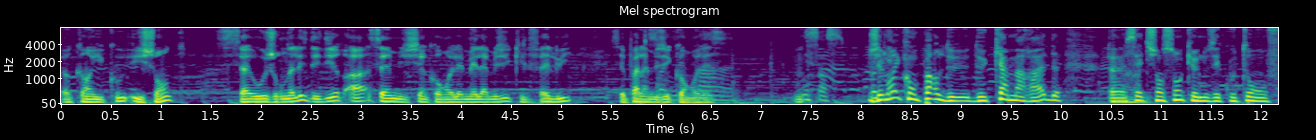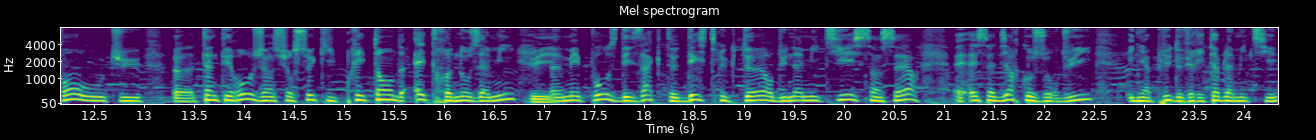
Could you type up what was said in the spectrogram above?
euh, quand ils, ils chantent, c'est aux journalistes de dire ah c'est un musicien congolais, mais la musique qu'il fait lui, c'est pas la musique congolaise. Naissance. J'aimerais qu'on parle de, de camarades. Euh, cette chanson que nous écoutons enfant, où tu euh, t'interroges hein, sur ceux qui prétendent être nos amis, euh, mais posent des actes destructeurs d'une amitié sincère. Est-ce à dire qu'aujourd'hui, il n'y a plus de véritable amitié,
